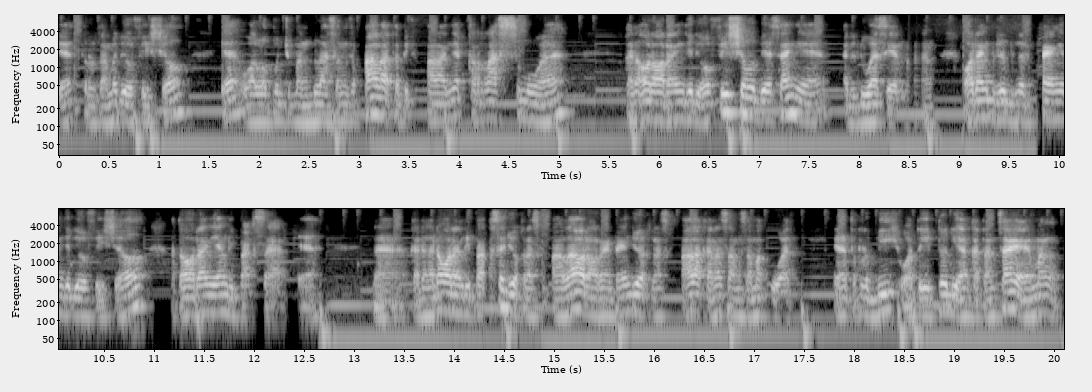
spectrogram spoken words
ya, terutama di official ya, walaupun cuma belasan kepala, tapi kepalanya keras semua. Karena orang-orang yang jadi official biasanya ada dua sih emang, orang yang benar-benar pengen jadi official atau orang yang dipaksa ya. Nah, kadang-kadang orang yang dipaksa juga keras kepala, orang-orang yang pengen juga keras kepala karena sama-sama kuat. Ya, terlebih waktu itu di angkatan saya emang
